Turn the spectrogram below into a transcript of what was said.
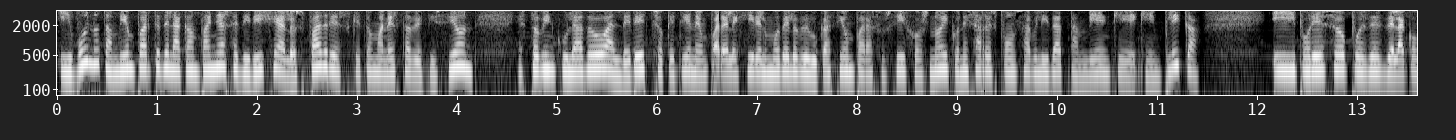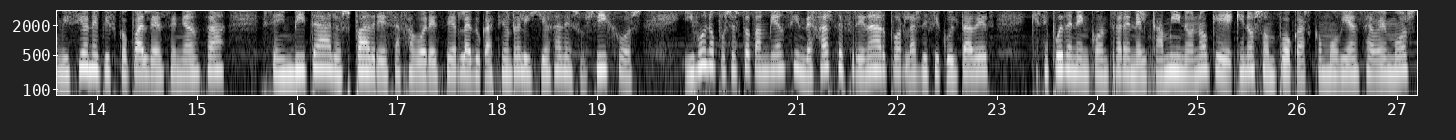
Y bueno, también parte de la campaña se dirige a los padres que toman esta decisión. Esto vinculado al derecho que tienen para elegir el modelo de educación para sus hijos, ¿no? Y con esa responsabilidad también que, implica. Y por eso, pues desde la Comisión Episcopal de Enseñanza se invita a los padres a favorecer la educación religiosa de sus hijos. Y bueno, pues esto también sin dejarse frenar por las dificultades que se pueden encontrar en el camino, ¿no? Que, que no son pocas, como bien sabemos,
